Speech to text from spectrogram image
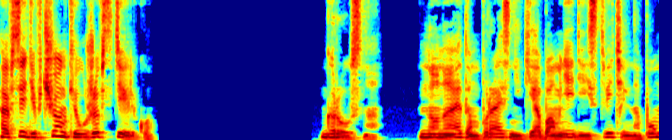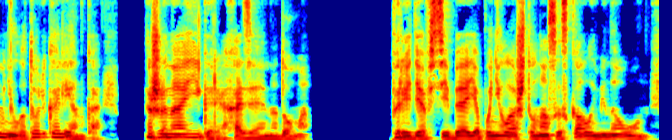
а все девчонки уже в стельку. Грустно. Но на этом празднике обо мне действительно помнила только Ленка, жена Игоря, хозяина дома. Придя в себя, я поняла, что нас искал именно он –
